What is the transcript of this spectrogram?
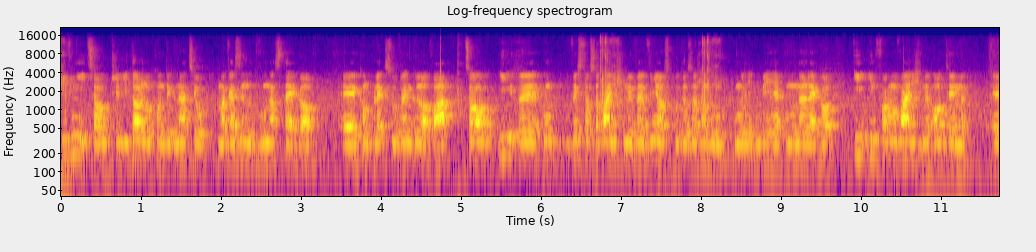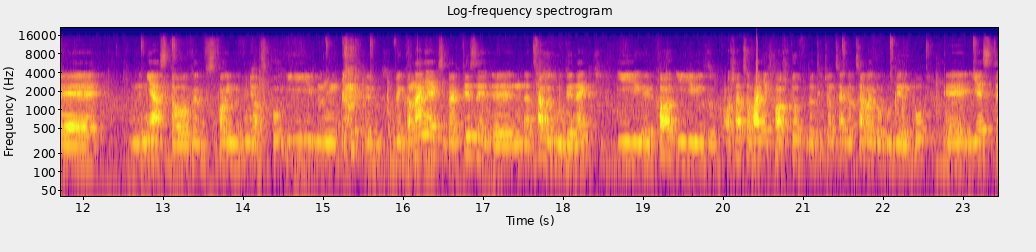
piwnicą, czyli dolną kondygnacją magazynu 12 e, kompleksu Węglowa, co i um- wystosowaliśmy we wniosku do Zarządu Mienia Komunalnego i informowaliśmy o tym miasto w, swoim wniosku i mm, wykonanie ekspertyzy y, na cały budynek i, i oszacowanie kosztów dotyczącego całego budynku y, jest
